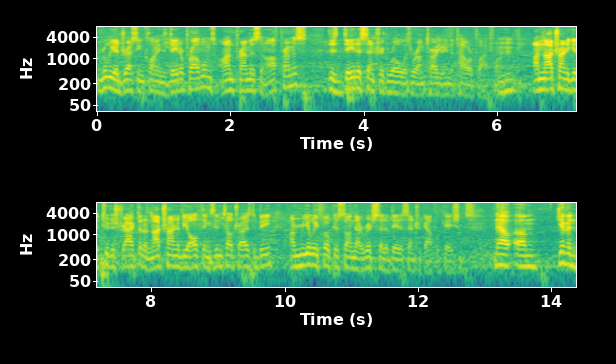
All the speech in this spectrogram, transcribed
really addressing clients' data problems on-premise and off-premise, this data-centric role is where I'm targeting the power platform. I'm not trying to get too distracted. I'm not trying to be all things Intel tries to be. I'm really focused on that rich set of data-centric applications. Now, um, given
